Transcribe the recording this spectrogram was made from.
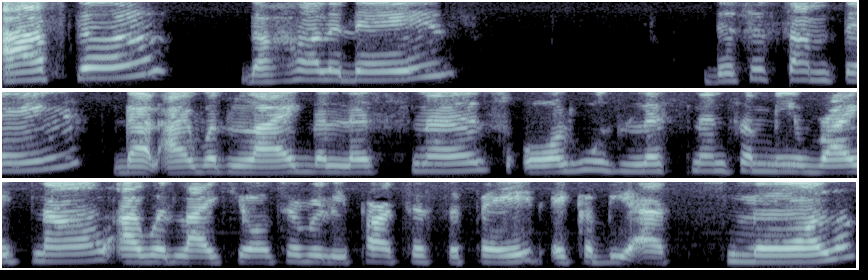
after the holidays this is something that I would like the listeners, all who's listening to me right now, I would like you all to really participate. It could be as small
